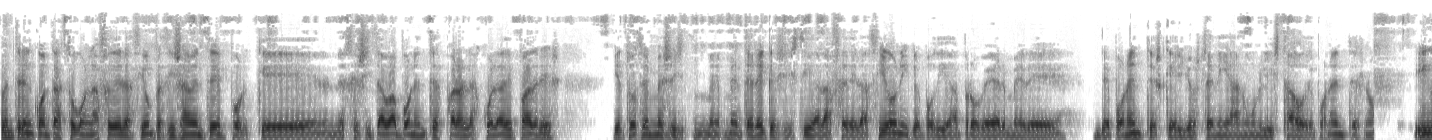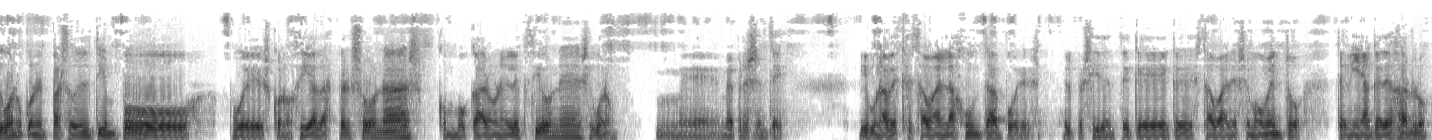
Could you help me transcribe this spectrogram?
Yo entré en contacto con la federación precisamente porque necesitaba ponentes para la escuela de padres y entonces me, enteré que existía la federación y que podía proveerme de, ponentes, que ellos tenían un listado de ponentes, ¿no? Y bueno, con el paso del tiempo, pues conocí a las personas, convocaron elecciones y bueno, me presenté. Y una vez que estaba en la Junta, pues el presidente que, que estaba en ese momento tenía que dejarlo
